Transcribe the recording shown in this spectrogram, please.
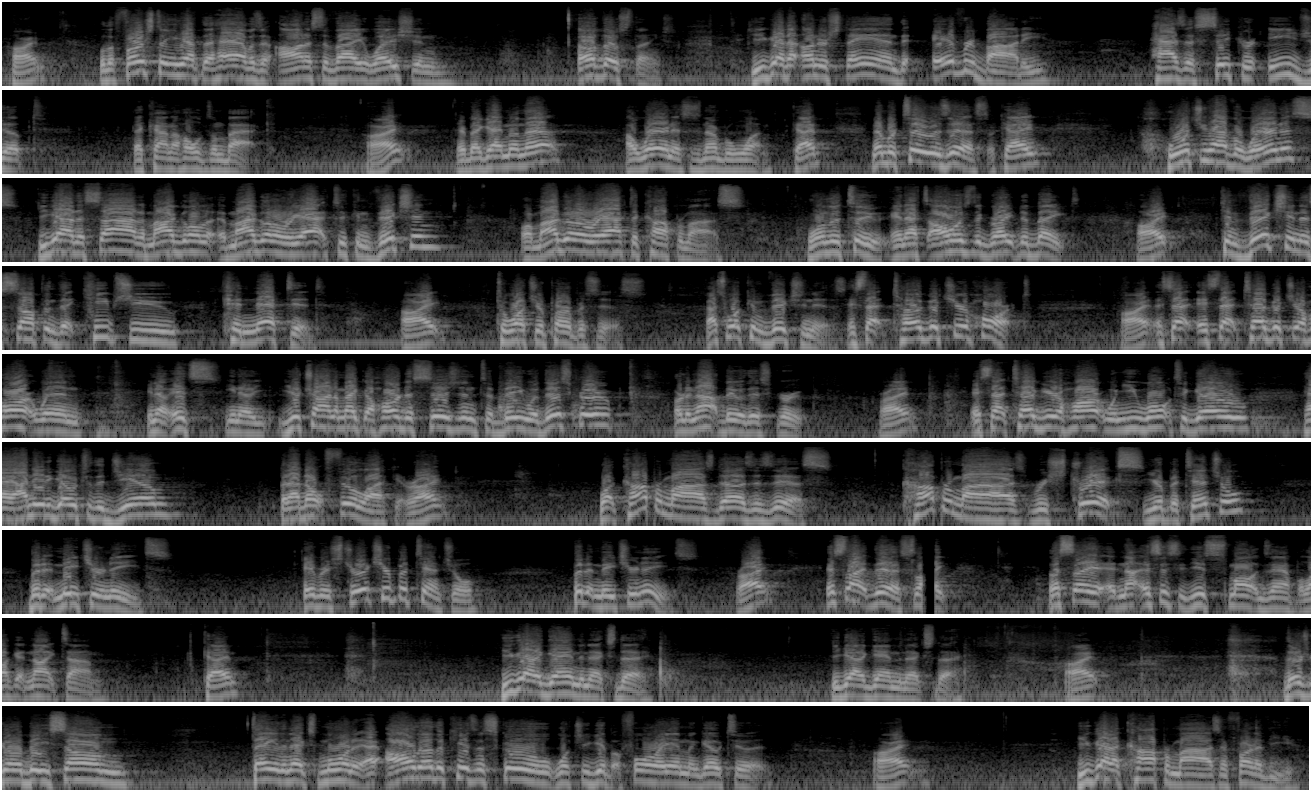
All right. Well, the first thing you have to have is an honest evaluation of those things. You got to understand that everybody has a secret Egypt that kind of holds them back. All right? Everybody got me on that? Awareness is number one. Okay? Number two is this, okay? Once you have awareness, you got to decide am I going am I going to react to conviction or am I going to react to compromise? One of the two. And that's always the great debate. All right? Conviction is something that keeps you connected, all right, to what your purpose is. That's what conviction is. It's that tug at your heart. All right? It's that it's that tug at your heart when, you know, it's, you know, you're trying to make a hard decision to be with this group or to not be with this group. Right? It's that tug of your heart when you want to go, hey, I need to go to the gym, but I don't feel like it, right? What compromise does is this compromise restricts your potential, but it meets your needs. It restricts your potential, but it meets your needs, right? It's like this, like, let's say at night, it's just a small example, like at nighttime, okay? You got a game the next day. You got a game the next day. All right? There's going to be some thing the next morning. All the other kids in school want you to get up at 4 a.m. and go to it. All right? You got a compromise in front of you.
